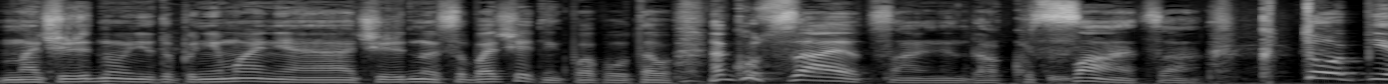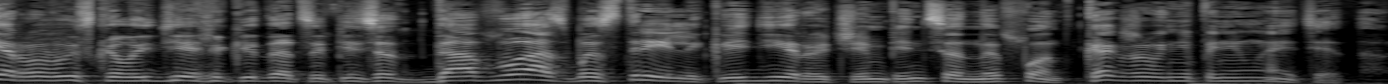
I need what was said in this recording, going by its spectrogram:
очередное недопонимание, очередной собачатник по поводу того, а кусаются они, да, кусаются. Кто первый высказал идею ликвидации пенсионного? Да вас быстрее ликвидируют, чем пенсионный фонд. Как же вы не понимаете этого?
